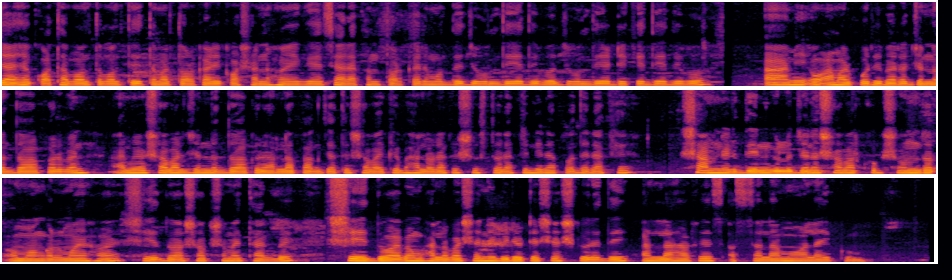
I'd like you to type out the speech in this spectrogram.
যাই হোক, কথা বলতে বলতে তোমার তরকারি কষানো হয়ে গিয়েছে, আর এখন তরকারির মধ্যে জল দিয়ে দিব, জল দিয়ে ঢেকে দিয়ে দিব। আমি ও আমার পরিবারের জন্য দোয়া করবেন। আমিও সবার জন্য দোয়া করি, আল্লাহ পাক যাতে সবাইকে ভালো রাখে, সুস্থ রাখে, নিরাপদে রাখে। সামনের দিনগুলো যেন সবার খুব সুন্দর ও মঙ্গলময় হয়। সে দোয়া সবসময় থাকবে। সে দোয়া এবং ভালোবাসা নিয়ে ভিডিওটা শেষ করে দেই। আল্লাহ হাফেজ। আসসালামু আলাইকুম।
